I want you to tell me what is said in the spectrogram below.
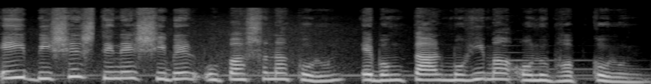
এই বিশেষ দিনে শিবের উপাসনা করুন এবং তার মহিমা অনুভব করুন।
